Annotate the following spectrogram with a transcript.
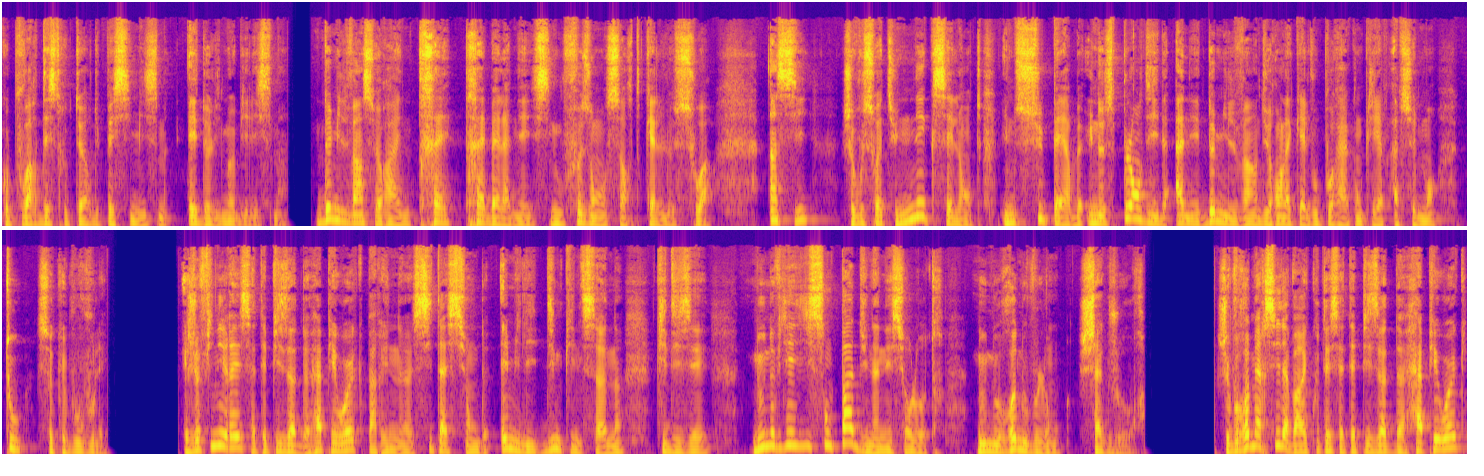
qu'au pouvoir destructeur du pessimisme et de l'immobilisme. 2020 sera une très très belle année si nous faisons en sorte qu'elle le soit. Ainsi, je vous souhaite une excellente, une superbe, une splendide année 2020 durant laquelle vous pourrez accomplir absolument tout ce que vous voulez. Et je finirai cet épisode de Happy Work par une citation de Emily Dinkinson qui disait ⁇ Nous ne vieillissons pas d'une année sur l'autre, nous nous renouvelons chaque jour. ⁇ Je vous remercie d'avoir écouté cet épisode de Happy Work,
